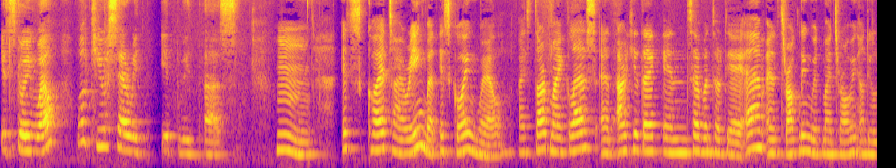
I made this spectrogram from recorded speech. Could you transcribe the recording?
It's going well? Would you share with it with us? Hmm, it's quite tiring, but it's going well. I start my class at Architect in 7:30 a.m. and struggling with my drawing until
